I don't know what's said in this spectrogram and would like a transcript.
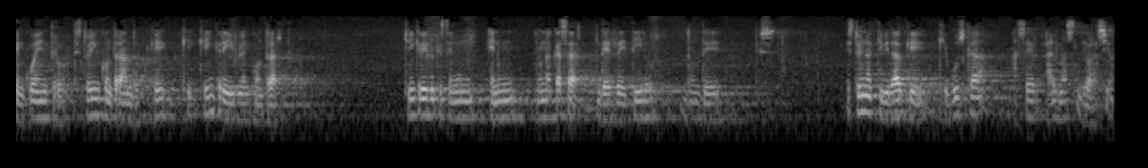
te encuentro, te estoy encontrando. Qué, increíble encontrarte. Qué increíble que esté en, una casa de retiro donde pues, estoy en una actividad que, que busca hacer almas de oración.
